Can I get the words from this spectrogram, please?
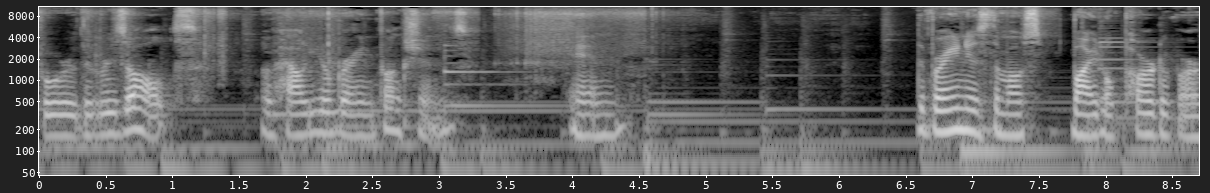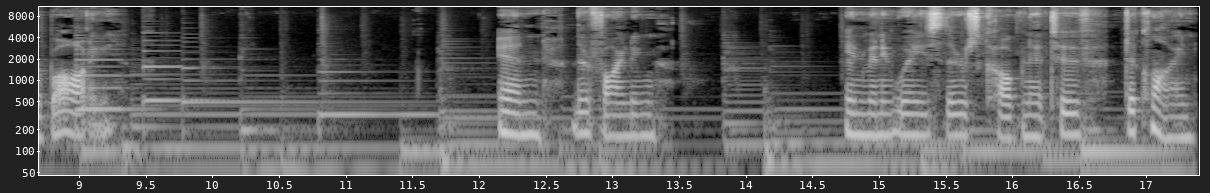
for the results of how your brain functions. And the brain is the most vital part of our body. And they're finding in many ways there's cognitive decline.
